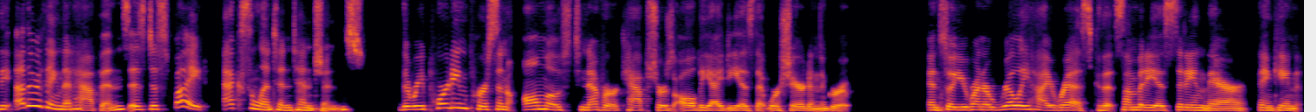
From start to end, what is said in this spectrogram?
The other thing that happens is despite excellent intentions, the reporting person almost never captures all the ideas that were shared in the group. And so you run a really high risk that somebody is sitting there thinking,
